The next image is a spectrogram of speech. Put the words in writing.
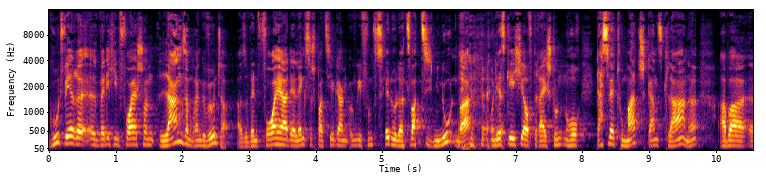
gut wäre, äh, wenn ich ihn vorher schon langsam dran gewöhnt habe. Also wenn vorher der längste Spaziergang irgendwie 15 oder 20 Minuten war und jetzt gehe ich hier auf drei Stunden hoch, das wäre too much, ganz klar. Ne? Aber äh,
